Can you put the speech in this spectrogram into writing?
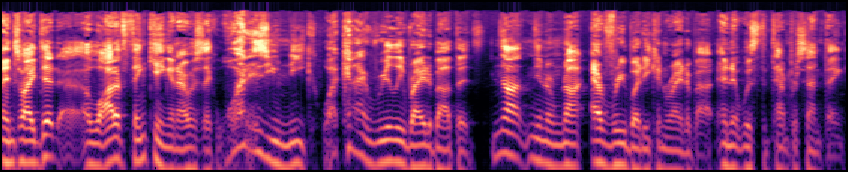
and so I did a lot of thinking and I was like, what is unique? What can I really write about that not, you know, not everybody can write about? And it was the 10% thing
